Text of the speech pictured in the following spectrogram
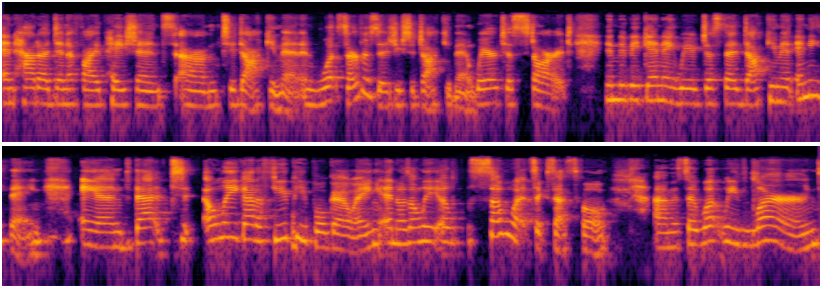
and how to identify patients um, to document and what services you should document where to start. In the beginning we just said document anything and that only got a few people going and was only somewhat successful. Um, so what we've learned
